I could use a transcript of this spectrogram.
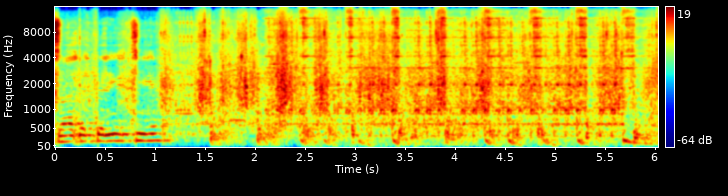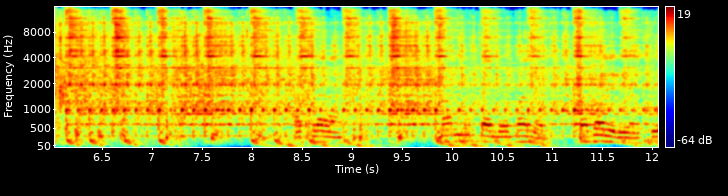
સ્વાગત કરીએ છીએ. આપણા માન્યતા મહેમાનો પધારી રહ્યા છે.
